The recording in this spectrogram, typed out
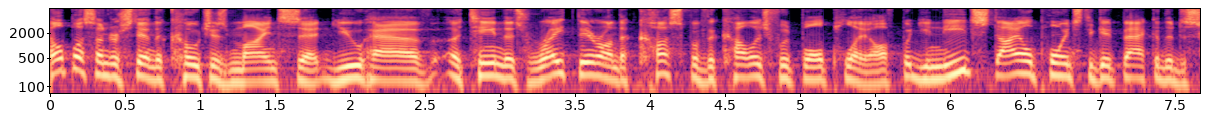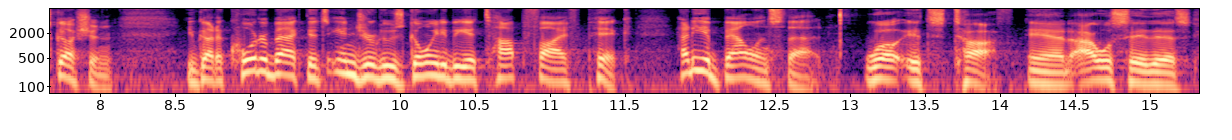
Help us understand the coach's mindset. You have a team that's right there on the cusp of the college football playoff, but you need style points to get back in the discussion. You've got a quarterback that's injured who's going to be a top five pick. How do you balance that? Well, it's tough. And I will say this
